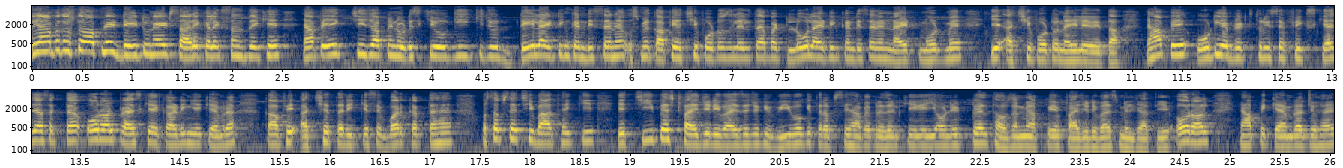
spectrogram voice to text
तो यहाँ पे दोस्तों आपने डे टू नाइट सारे कलेक्शंस देखे। यहाँ पे एक चीज़ आपने नोटिस की होगी कि जो डे लाइटिंग कंडीशन है, उसमें काफ़ी अच्छी फ़ोटोज़ ले लेता है बट लो लाइटिंग कंडीशन है नाइट मोड में ये अच्छी फ़ोटो नहीं ले लेता। यहाँ पे ओ अपडेट के थ्रू इसे फिक्स किया जा सकता है। ओवरऑल प्राइस के अकॉर्डिंग ये कैमरा काफ़ी अच्छे तरीके से वर्क करता है। और सबसे अच्छी बात है कि ये चीपेस्ट फाइव डिवाइस है, जो कि वीवो की तरफ़ से यहाँ पर प्रेजेंट की गई है। ओनली ट्वेल्व में आपको ये फाइव डिवाइस मिल जाती है। ओवरऑल यहाँ पर कैमरा जो है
